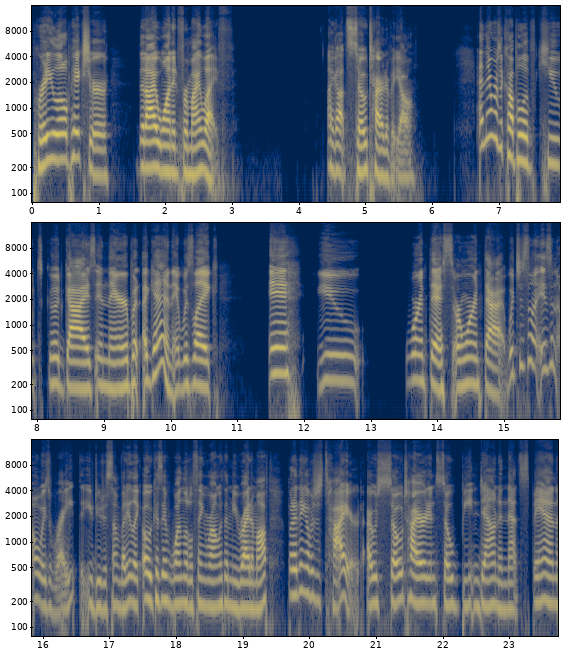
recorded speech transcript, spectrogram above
pretty little picture that I wanted for my life. I got so tired of it, y'all. And there was a couple of cute, good guys in there, but again, it was like, eh, you weren't this or weren't that, which is not, isn't always right that you do to somebody. Like, oh, because they have one little thing wrong with them, you write them off. But I think I was just tired. I was so tired and so beaten down in that span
